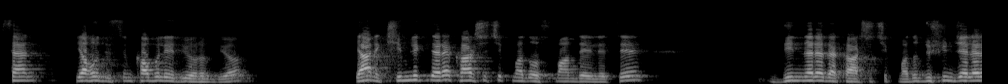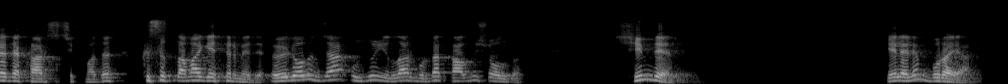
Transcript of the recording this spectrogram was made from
Sen Yahudisin kabul ediyorum diyor. Yani kimliklere karşı çıkmadı Osmanlı Devleti. Dinlere de karşı çıkmadı, düşüncelere de karşı çıkmadı, kısıtlama getirmedi. Öyle olunca uzun yıllar burada kalmış oldu. Şimdi gelelim buraya.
